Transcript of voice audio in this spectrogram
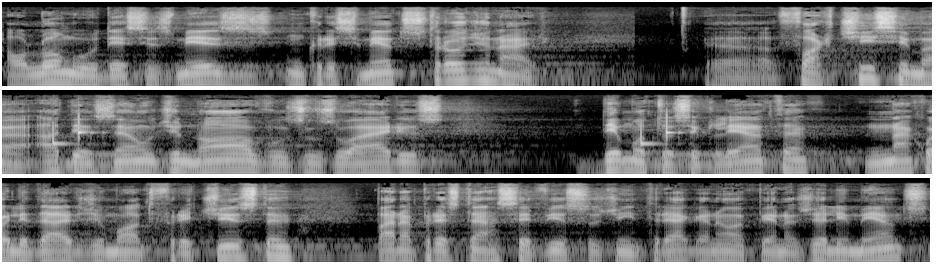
ao longo desses meses, um crescimento extraordinário. Uh, fortíssima adesão de novos usuários de motocicleta, na qualidade de moto fretista, para prestar serviços de entrega não apenas de alimentos,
